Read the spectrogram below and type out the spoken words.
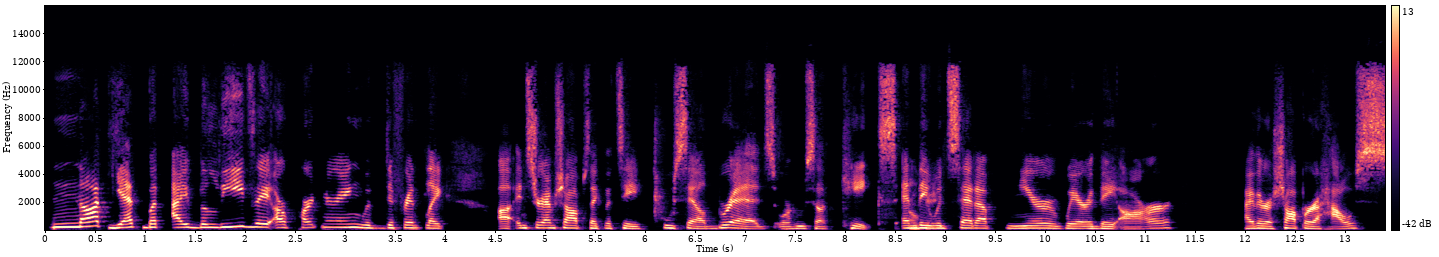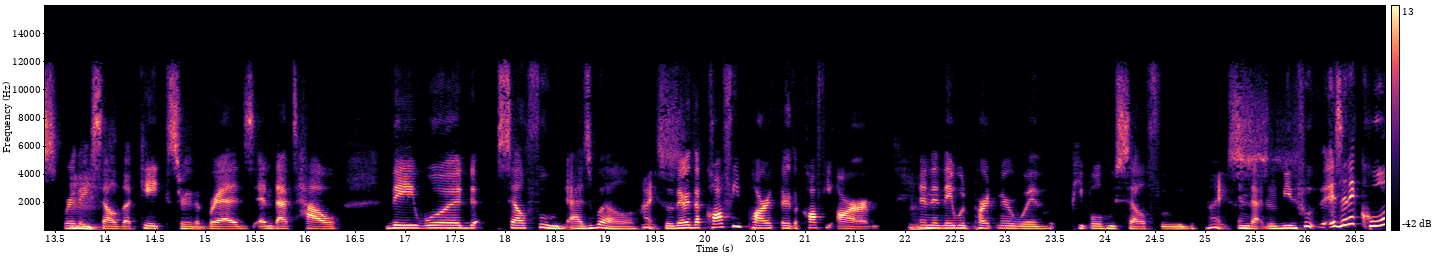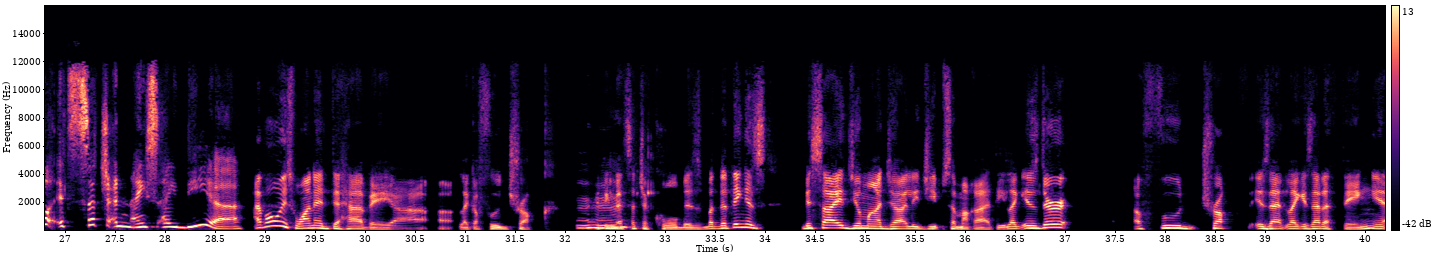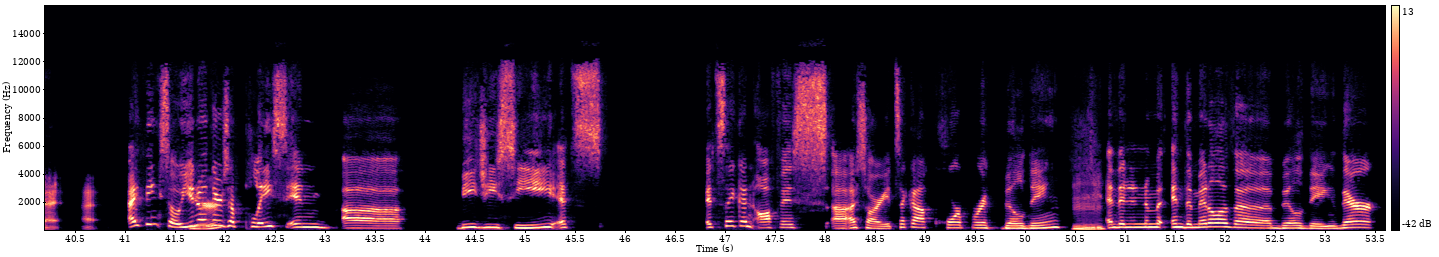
Not yet, but I believe they are partnering with different like uh, Instagram shops, like let's say who sell breads or who sell cakes, and they would set up near where they are, either a shop or a house where they Mm. sell the cakes or the breads, and that's how they would sell food as well. Nice. So they're the coffee part, they're the coffee arm, Mm. and then they would partner with people who sell food, Nice. and that would be the food. Isn't it cool? It's such a nice idea. I've always wanted to have a uh, uh, like a food truck. I Mhm. think that's such a cool business. But the thing is, besides yung mga Jolly Jeep sa Makati, like, is there a food truck? Is that like, is that a thing? Yeah. I- I think so. You know, there's a place in uh BGC. It's it's like an office. Uh, sorry, it's like a corporate building, Mhm. and then in the in the middle of the building, there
